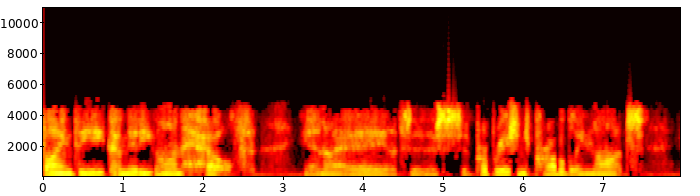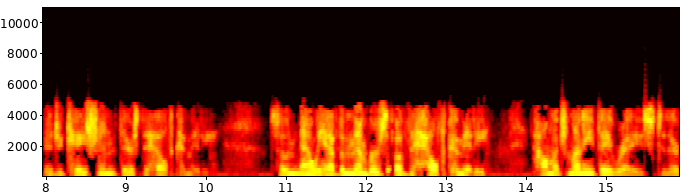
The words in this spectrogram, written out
find the Committee on Health. And I, let's see, there's appropriations, probably not. Education, there's the Health Committee. So now we have the members of the Health Committee, how much money they raised, their,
